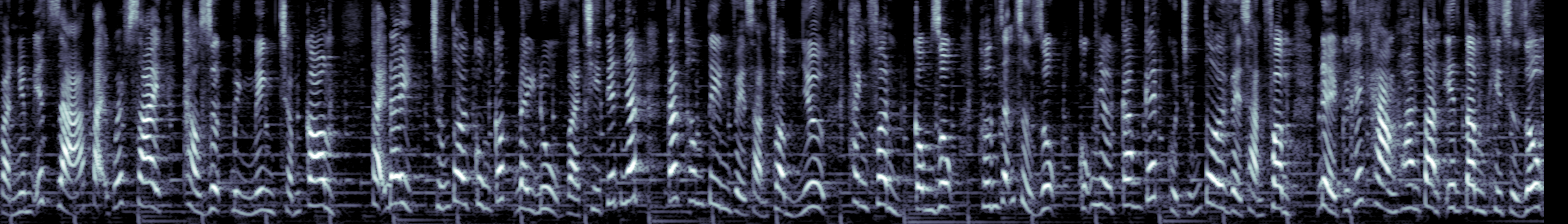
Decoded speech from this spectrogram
và niêm yết giá tại website thảo dược bình minh.com. Tại đây, chúng tôi cung cấp đầy đủ và chi tiết nhất các thông tin về sản phẩm như thành phần, công dụng, hướng dẫn sử dụng cũng như cam kết của chúng tôi về sản phẩm để quý khách hàng hoàn toàn yên tâm khi sử dụng.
